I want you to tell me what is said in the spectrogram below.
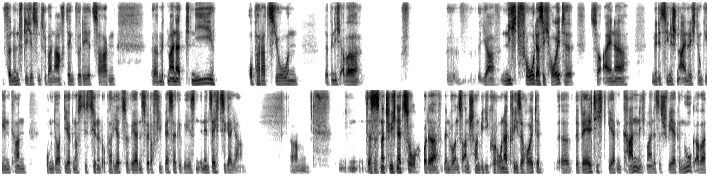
vernünftig ist und drüber nachdenkt, würde jetzt sagen, äh, mit meiner Knieoperation, da bin ich aber äh, ja nicht froh, dass ich heute zu einer medizinischen Einrichtung gehen kann, um dort diagnostiziert und operiert zu werden. Es wäre doch viel besser gewesen in den 60er Jahren. Ähm, das ist natürlich nicht so. Oder wenn wir uns anschauen, wie die Corona-Krise heute äh, bewältigt werden kann. Ich meine, es ist schwer genug, aber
